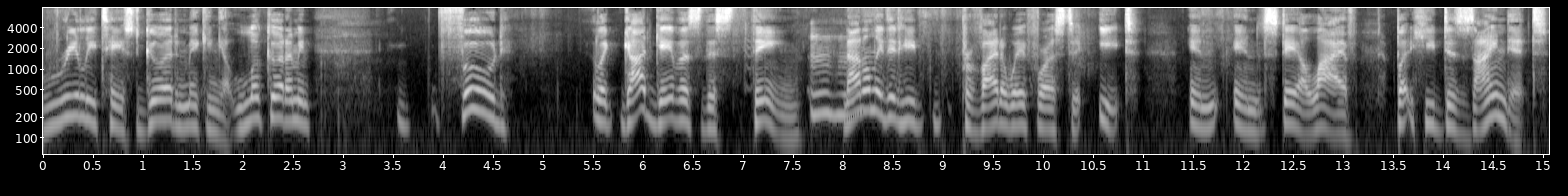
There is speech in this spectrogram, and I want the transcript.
really taste good and making it look good. I mean, food like God gave us this thing. Mm-hmm. Not only did he provide a way for us to eat and and stay alive, but he designed it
